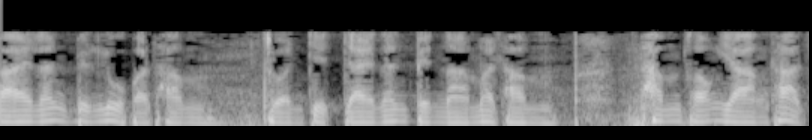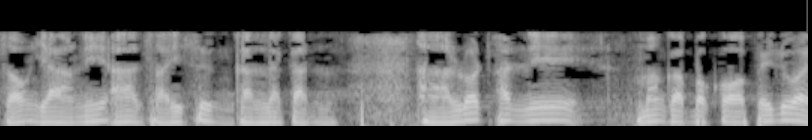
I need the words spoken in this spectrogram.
กายนั้นเป็นรูปธรรม ส่วนจิตใจนั้นเป็นนามธรรมทำสองอย่างธาตุสองอย่างนี้อาศัยซึ่งกันและกันหารถคันนี้มันก็ประกอบไปด้วย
